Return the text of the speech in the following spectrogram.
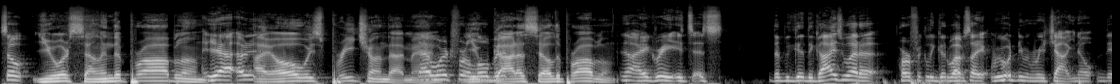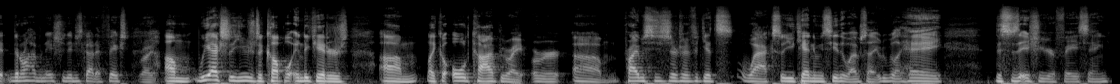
So You are selling the problem. Yeah, I mean- I always preach on that, man. That worked for a you little bit. You gotta sell the problem. No, I agree. It's it's the the guys who had a perfectly good website, we wouldn't even reach out. You know, they, they don't have an issue; they just got it fixed. Right. Um, we actually used a couple indicators, um, like an old copyright or um, privacy certificates wax, so you can't even see the website. We'd be like, "Hey, this is the issue you're facing.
